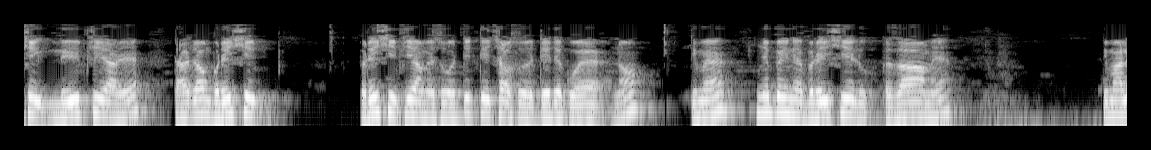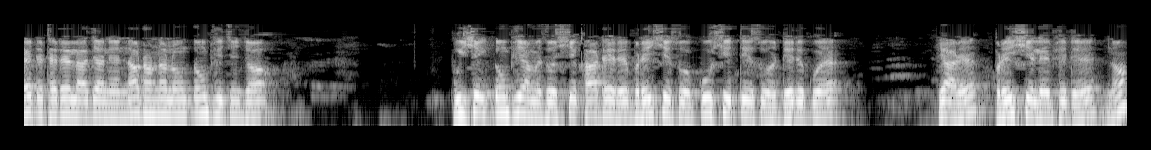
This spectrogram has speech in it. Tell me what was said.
ရှိတ်၄ဖြစ်ရတယ်ဒါကြောင့်ပရိရှိပရိရှိဖြစ်ရမယ်ဆိုတော့116ဆိုတဲ့တကွဲနော်ဒီမှာ နှစ်ပိတ်နဲ့ပရိရှိလို့ကစားရမယ်ဒီမှာလည်းတစ်ထက်ထက်လာကြနေနောက်ထောင်နှလုံး3ဖြစ်ခြင်းကြောင့်ဘူရှိတ်3ဖြစ်ရမယ်ဆိုရှစ်ခါထဲတယ်ပရိရှိဆို9ရှိ1ဆိုတဲ့တကွဲရတယ်ပရိရှိလည်းဖြစ်တယ်နော်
